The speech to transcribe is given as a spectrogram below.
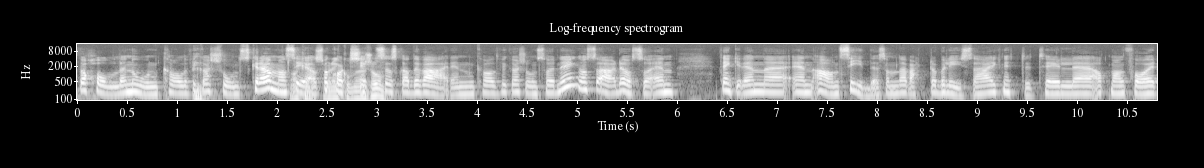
beholde noen kvalifikasjonskrav. Man sier okay, at på kort sikt så skal det være en kvalifikasjonsordning. Og så er det også en, tenker en, en annen side som det er verdt å belyse her, knyttet til eh, at man får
